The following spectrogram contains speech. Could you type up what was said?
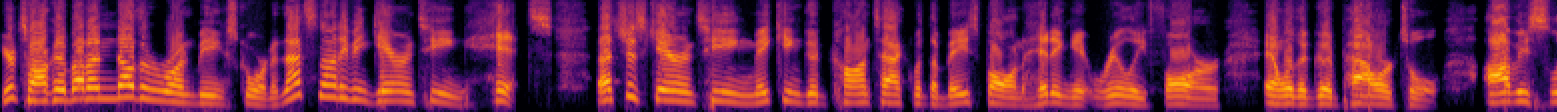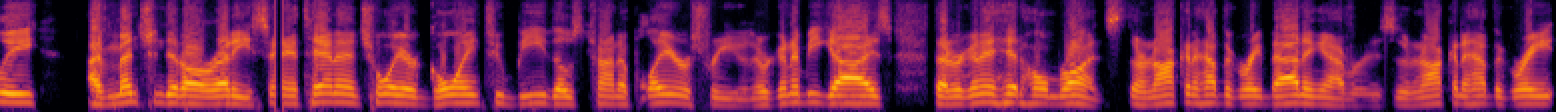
You're talking about another run being scored. And that's not even guaranteeing hits. That's just guaranteeing making good contact with the baseball and hitting it really far and with a good power tool. Obviously, I've mentioned it already. Santana and Choi are going to be those kind of players for you. They're going to be guys that are going to hit home runs. They're not going to have the great batting averages. They're not going to have the great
